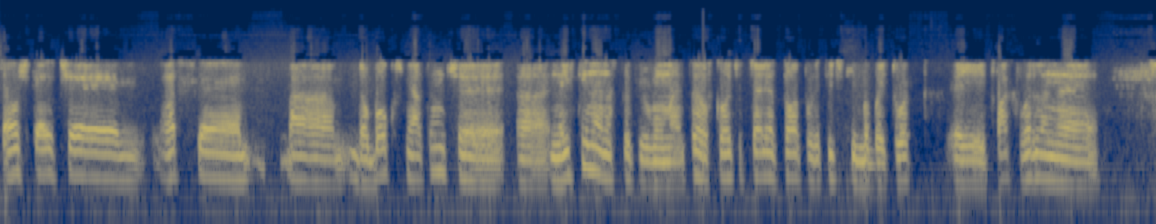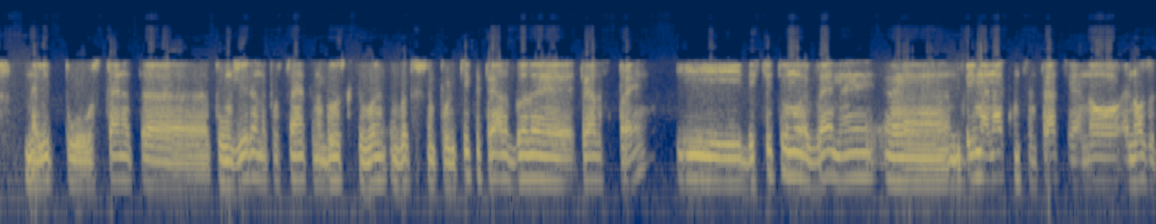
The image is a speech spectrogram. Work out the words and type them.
Само ще кажа, че аз а, а, дълбоко смятам, че а, наистина е настъпил момента, в който целият този политически бабайтлък и това хвърляне нали, по сцената, плонжиране по сцената на българската вътрешна политика трябва да бъде, трябва да спре и действително е време а, да има една концентрация, едно, едно,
